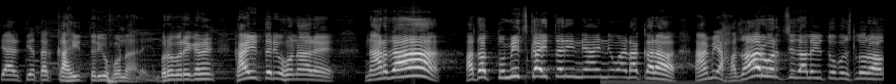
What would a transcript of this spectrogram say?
त्या अर्थी आता काहीतरी होणार आहे. बरोबर आहे का नाही? काहीतरी होणार आहे. नारदा आता तुम्हीच काहीतरी न्याय निवाडा करा. आम्ही हजार वर्ष झालं इथं बसलो राव.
